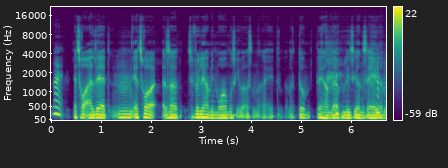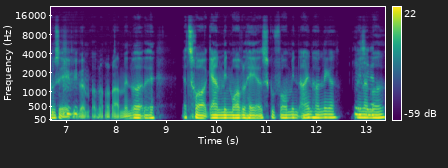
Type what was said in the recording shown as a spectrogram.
Nej. Jeg tror aldrig, at... Mm, jeg tror, altså, selvfølgelig har min mor måske været sådan, nej, du er nok dum, det er ham der politikeren sagde, og nu ser jeg ikke lige, hvem, bla, bla, bla, men hvad er det? Jeg tror gerne, min mor vil have, at jeg skulle få mine egne holdninger på en eller anden måde.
